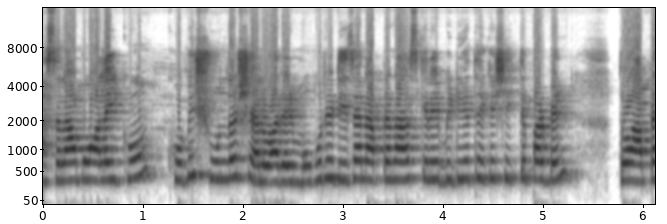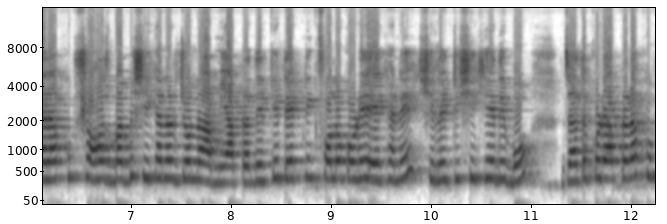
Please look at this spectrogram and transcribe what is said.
আসসালামু আলাইকুম। খুবই সুন্দর সালোয়ারের মুহুরি ডিজাইন আপনারা আজকের এই ভিডিও থেকে শিখতে পারবেন। তো আপনারা খুব সহজভাবে শেখানোর জন্য আমি আপনাদেরকে টেকনিক ফলো করে এখানে সেলাইটি শিখিয়ে দেব, যাতে করে আপনারা খুব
